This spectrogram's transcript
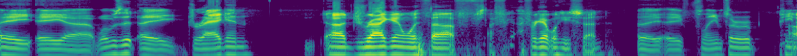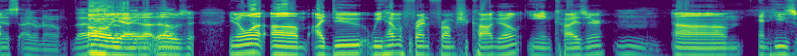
a a uh, what was it? A dragon, uh, dragon with uh, f- I f- I forget what he said. a, a flamethrower penis. I don't know. That, Oh yeah, that, that was it. You know what? Um, I do. We have a friend from Chicago, Ian Kaiser. Mm. Um, and he's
